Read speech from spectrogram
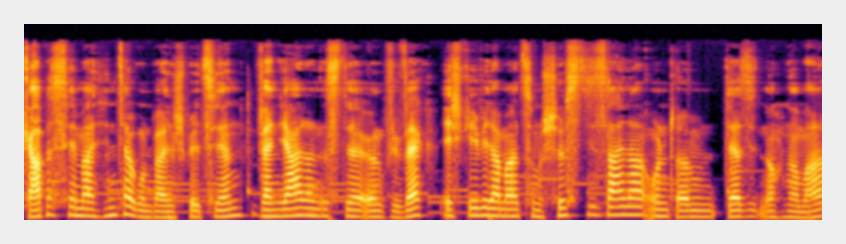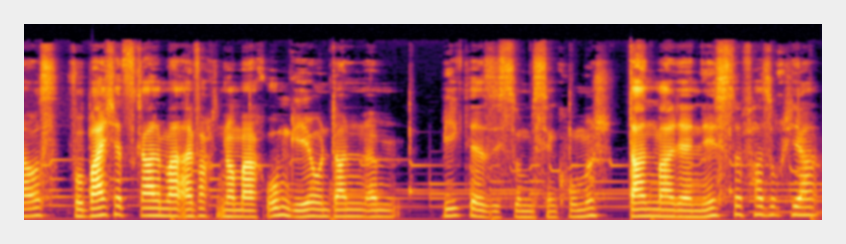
Gab es hier mal einen Hintergrund bei den Spezien? Wenn ja, dann ist der irgendwie weg. Ich gehe wieder mal zum Schiffsdesigner und ähm, der sieht noch normal aus. Wobei ich jetzt gerade mal einfach nochmal nach oben gehe und dann ähm, biegt er sich so ein bisschen komisch. Dann mal der nächste Versuch hier.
